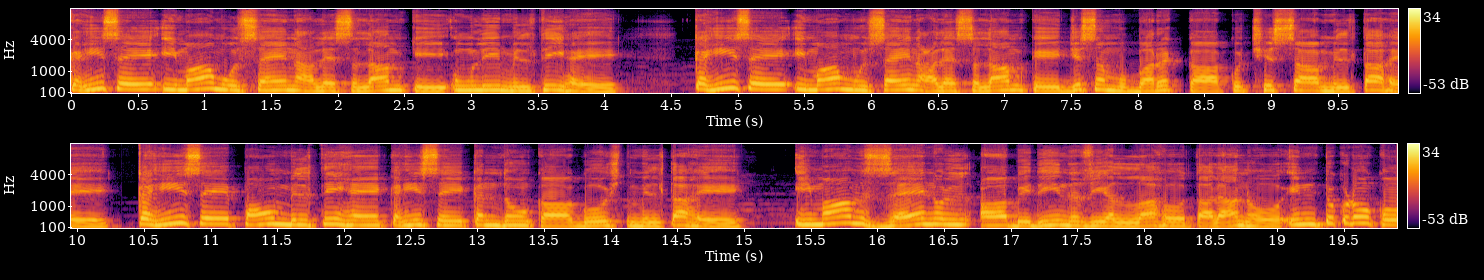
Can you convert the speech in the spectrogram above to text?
कहीं से इमाम हुसैन आसमाम की उंगली मिलती है, कहीं से इमाम हुसैन आसमाम के जिसम मुबारक का कुछ हिस्सा मिलता है, कहीं से पाँव मिलते हैं, कहीं से कंधों का गोश्त मिलता है। इमाम जैनुल आबिदीन रज़ी अल्लाह तहो इन टुकड़ों को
